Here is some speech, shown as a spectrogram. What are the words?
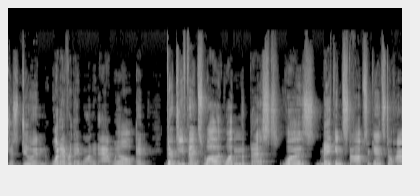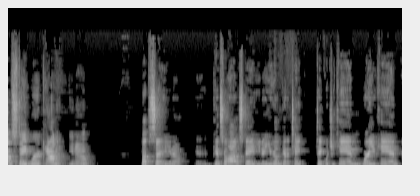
just doing whatever they wanted at will, and their defense, while it wasn't the best, was making stops against Ohio State where it counted. You know, About to say, you know, against Ohio State, you know, you really got to take take what you can where you can.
